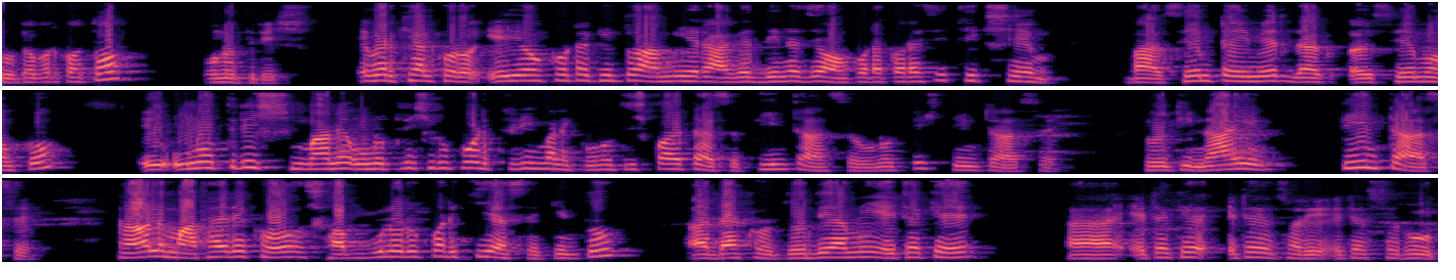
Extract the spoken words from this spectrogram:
রুট ওভার কত? উনত্রিশ। এবার খেয়াল করো, এই অঙ্কটা কিন্তু আমি এর আগের দিনে যে অঙ্কটা করাইছি ঠিক সেম বা সেম টাইমের সেম অঙ্ক। এই উনত্রিশ মানে উনত্রিশের উপরে থ্রি মানে কি? উনত্রিশ কয়টা আছে? তিনটা আছে। উনত্রিশ, তিনটা আছে। টোয়েন্টি নাইন তিনটা আছে। তাহলে মাথায় রেখো, সবগুলোর উপরে কি আছে? কিন্তু দেখো, যদি আমি এটাকে এটাকে, এটা সরি এটা হচ্ছে রুট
